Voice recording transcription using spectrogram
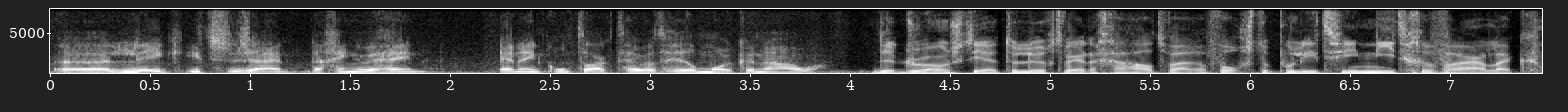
eh, leek iets te zijn, daar gingen we heen en in contact hebben we het heel mooi kunnen houden. De drones die uit de lucht werden gehaald waren volgens de politie niet gevaarlijk.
